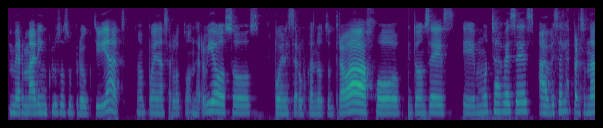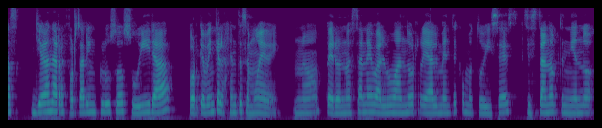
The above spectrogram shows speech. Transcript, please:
mermar incluso su productividad, ¿no? Pueden hacerlo todos nerviosos, pueden estar buscando otro trabajo. Entonces, eh, muchas veces, a veces las personas llegan a reforzar incluso su ira porque ven que la gente se mueve. ¿No? Pero no están evaluando realmente, como tú dices, si están obteniendo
